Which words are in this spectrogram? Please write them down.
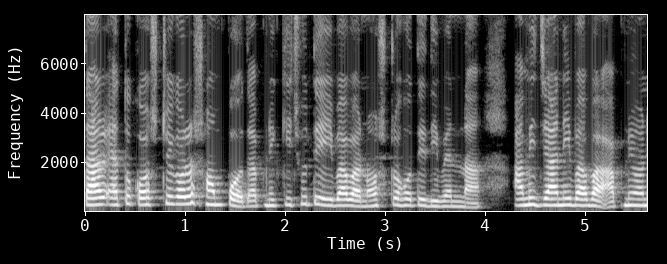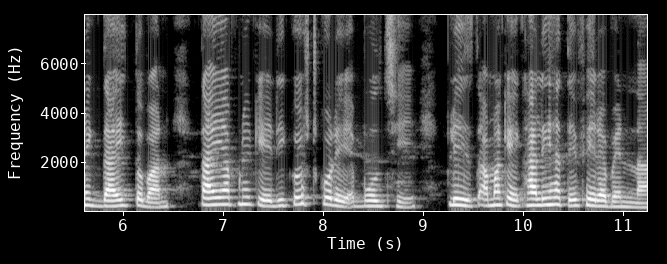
তার এত কষ্টে করা সম্পদ আপনি কিছুতেই বাবা নষ্ট হতে দিবেন না। আমি জানি বাবা, আপনি অনেক দায়িত্ববান। তাই আপনাকে রিকোয়েস্ট করে বলছি প্লিজ আমাকে খালি হাতে ফেরাবেন না।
